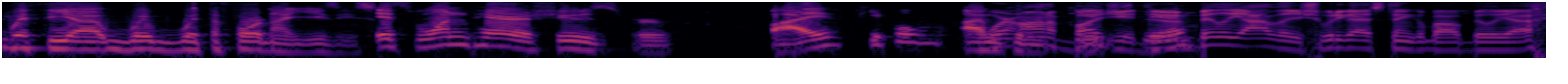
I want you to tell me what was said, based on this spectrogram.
with the uh with, with the Fortnite Yeezys. It's one pair of shoes for five people. I'm We're on a budget, dude. Yeah. Billie Eilish. What do you guys think about Billie Eilish?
